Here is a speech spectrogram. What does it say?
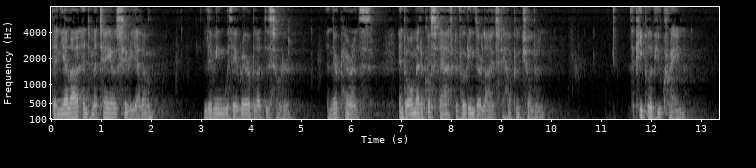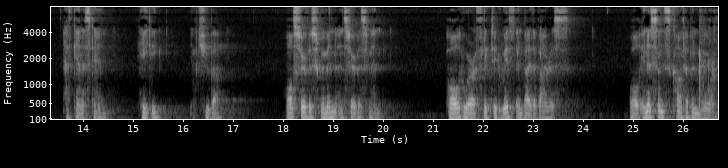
Daniela and Matteo Ciriello, living with a rare blood disorder, and their parents, and all medical staff devoting their lives to helping children. The people of Ukraine, Afghanistan, Haiti, and Cuba, all service women and servicemen, all who are afflicted with and by the virus, all innocents caught up in war,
